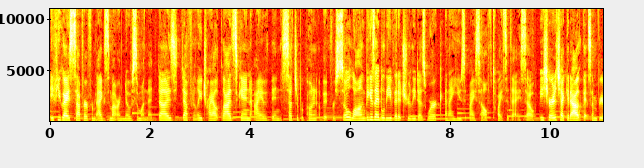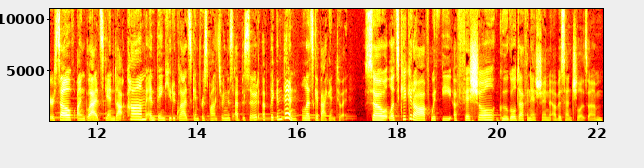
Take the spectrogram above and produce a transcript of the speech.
If you guys suffer from eczema or know someone that does, definitely try out Gladskin. I have been such a proponent of it for so long because I believe that it truly does work and I use it myself twice a day. So be sure to check it out, get some for yourself on gladskin.com. And thank you to Gladskin for sponsoring this episode of Thick and Thin. Let's get back into it. So let's kick it off with the official Google definition of essentialism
